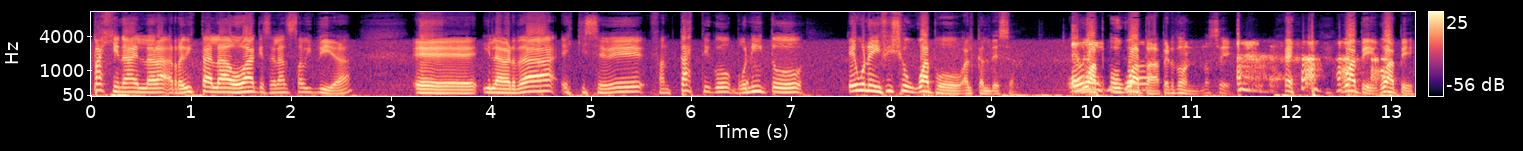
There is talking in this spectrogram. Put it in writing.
páginas en la revista La OA que se lanza hoy día. Eh, y la verdad es que se ve fantástico, bonito. Es un edificio guapo, alcaldesa. Es O, guap- o guapa, perdón, no sé. guapi, guapi.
